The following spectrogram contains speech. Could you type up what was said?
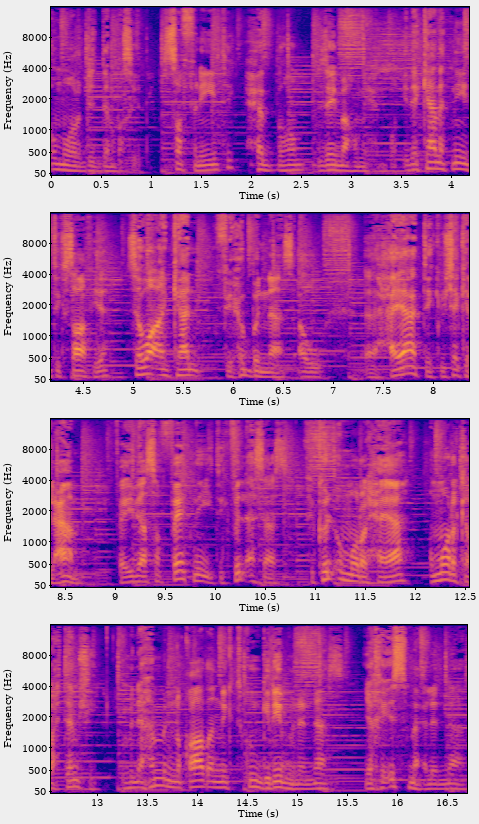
أمور جدا بسيطة، صف نيتك، حبهم زي ما هم يحبون، إذا كانت نيتك صافية سواء كان في حب الناس أو آه، حياتك بشكل عام، فإذا صفيت نيتك في الأساس في كل أمور الحياة، أمورك راح تمشي، من أهم النقاط أنك تكون قريب من الناس، يا أخي اسمع للناس.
